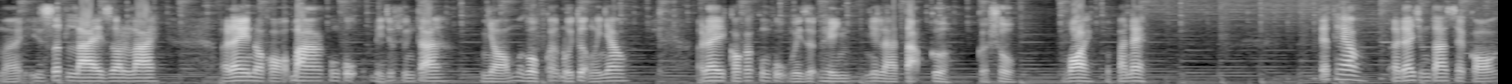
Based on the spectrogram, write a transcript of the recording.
đấy, insert line join line. Ở đây nó có ba công cụ để giúp chúng ta nhóm và gộp các đối tượng với nhau. Ở đây có các công cụ về dựng hình như là tạo cửa cửa sổ voi và panel. Tiếp theo ở đây chúng ta sẽ có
